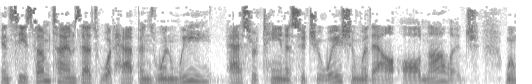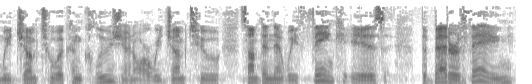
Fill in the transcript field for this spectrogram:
And see, sometimes that's what happens when we ascertain a situation without all knowledge. When we jump to a conclusion or we jump to something that we think is the better thing,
